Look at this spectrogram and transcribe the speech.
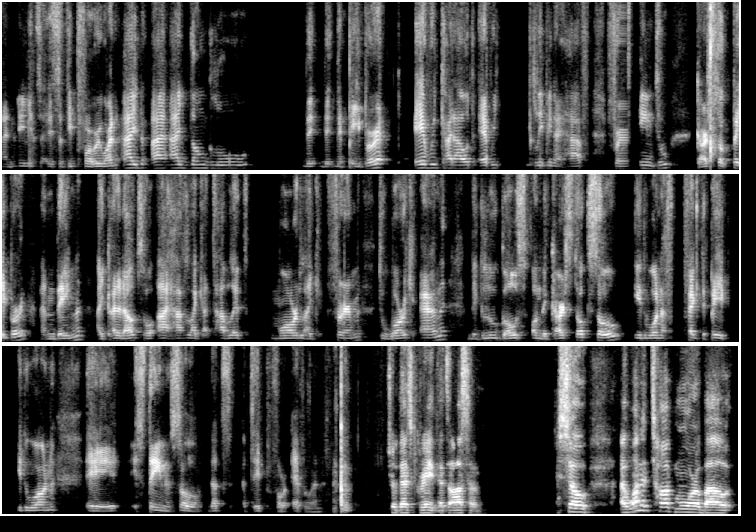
and maybe it's, it's a tip for everyone. I, I, I don't glue the, the, the paper. Every cutout, every clipping I have first into cardstock paper, and then I cut it out so I have like a tablet more like firm to work, and the glue goes on the cardstock so it won't affect the paper. It won't uh, stain. So that's a tip for everyone. sure, that's great. That's awesome. So I want to talk more about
